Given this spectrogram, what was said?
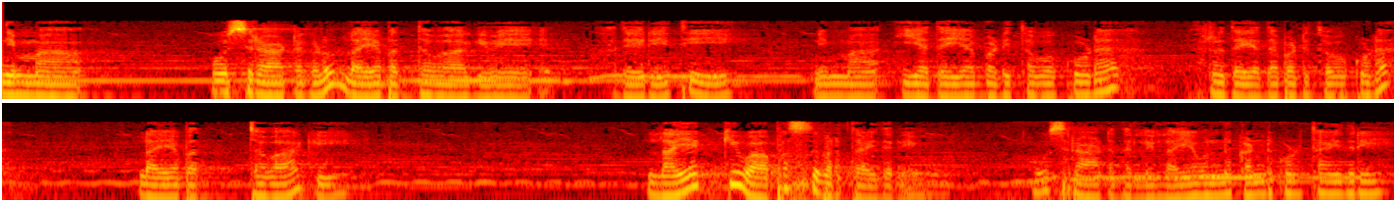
ನಿಮ್ಮ ಉಸಿರಾಟಗಳು ಲಯಬದ್ಧವಾಗಿವೆ. ಅದೇ ರೀತಿ ನಿಮ್ಮ ಎದೆಯ ಬಡಿತವೂ ಕೂಡ, ಹೃದಯದ ಬಡಿತವೂ ಕೂಡ ಲಯಬದ್ಧವಾಗಿ ಲಯಕ್ಕೆ ವಾಪಸ್ಸು ಬರ್ತಾ ಇದೆ ನೀವು. ಉಸಿರಾಟದಲ್ಲಿ ಲಯವನ್ನು ಕಂಡುಕೊಳ್ತಾ ಇದ್ದೀರಿ.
